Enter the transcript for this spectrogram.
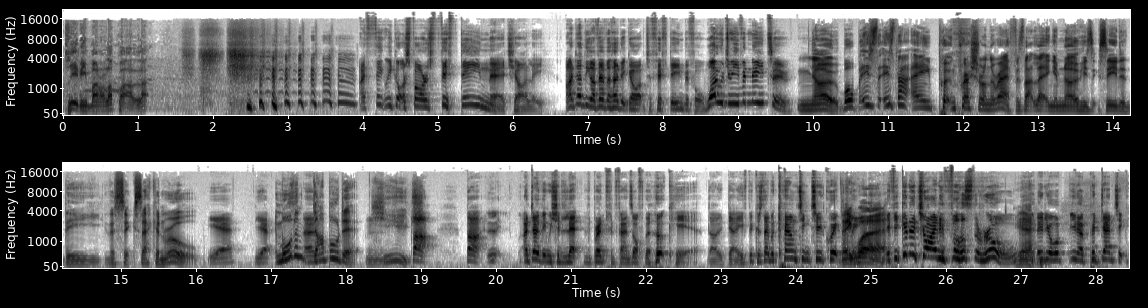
tiene in mano la palla. I think we got as far as 15 there, Charlie. I don't think I've ever heard it go up to 15 before. Why would you even need to? No. Well, is is that a putting pressure on the ref? Is that letting him know he's exceeded the the six second rule? Yeah, yeah. More than Um, doubled it. mm. Huge. But but I don't think we should let the Brentford fans off the hook here, though, Dave, because they were counting too quickly. They were. If you're going to try and enforce the rule Yeah. in your you know pedantic,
